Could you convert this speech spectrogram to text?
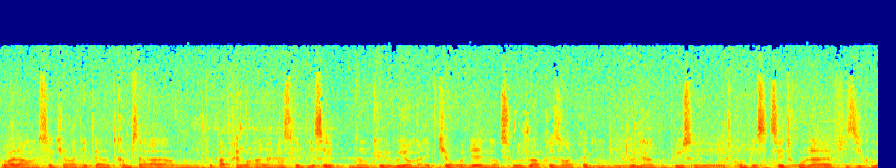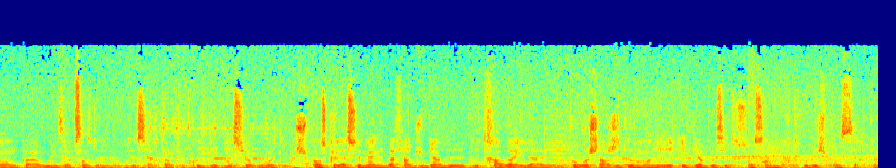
Voilà, on sait qu'il y aura des périodes comme ça, on ne peut pas prévoir à l'avance les blessés. Donc euh, oui, on a hâte qu'ils reviennent. C'est aux joueurs présents après de, donner un peu plus et, de combler ces trous-là physiquement ou pas, ou les absences de, certains pour cause de blessures ou autre. Je pense que la semaine va faire du bien de, travail là et pour recharger tout le monde et, bien bosser tous ensemble et retrouver, je pense, certains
